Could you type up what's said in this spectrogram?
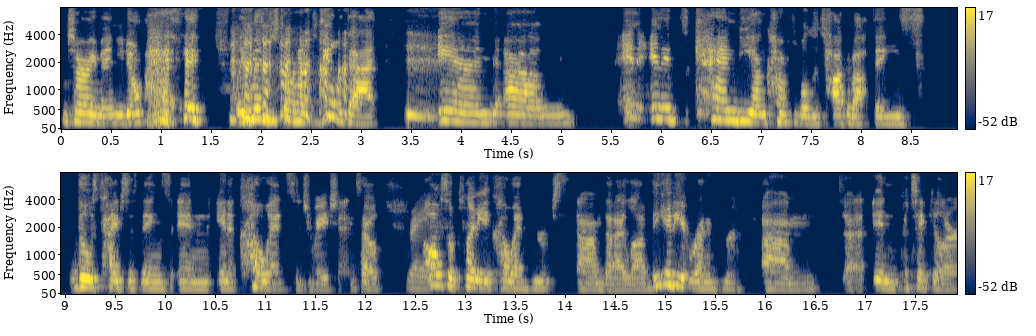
I'm sorry, man, you don't have, like men just don't have to deal with that. And um and and it can be uncomfortable to talk about things those types of things in in a co-ed situation so right. also plenty of co-ed groups um, that i love the idiot running group um, uh, in particular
